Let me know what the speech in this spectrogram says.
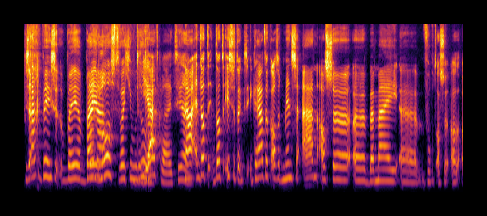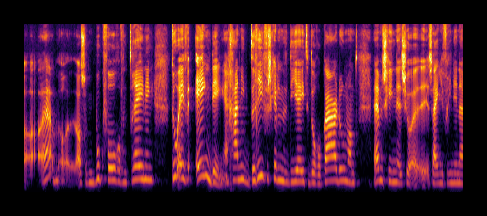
Dus eigenlijk ben je, ben je Ben bijna je lost wat je moet doen? draad kwijt. Ja. Nou, en dat, dat is het. Ik raad ook altijd mensen aan als ze eh, bij mij, eh, bijvoorbeeld als ze, als ze een boek volgen of een training, doe even één ding. En ga niet drie verschillende diëten door elkaar doen. Want misschien eh, zijn je vriendinnen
